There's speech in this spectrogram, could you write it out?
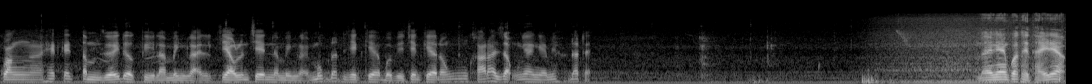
quăng hết cái tầm dưới được thì là mình lại trèo lên trên là mình lại múc đất trên kia, bởi vì trên kia nó cũng khá là rộng nha anh em nhé, đất đấy. Đây anh em có thể thấy đấy ạ.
